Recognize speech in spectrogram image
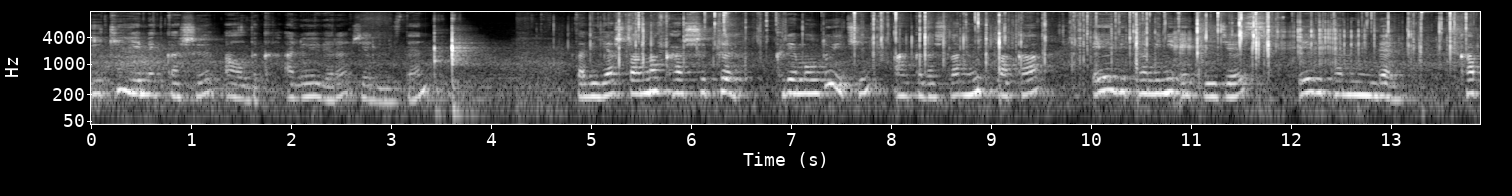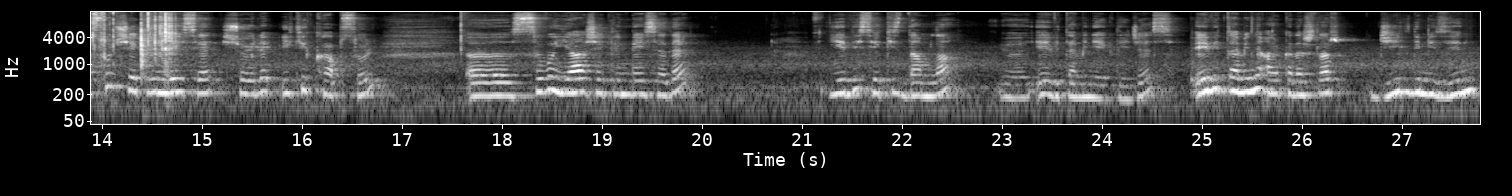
2 yemek kaşığı aldık aloe vera jelimizden. Tabi yaşlanma karşıtı krem olduğu için arkadaşlar mutlaka E vitamini ekleyeceğiz. E vitamininden Kapsül şeklindeyse şöyle iki kapsül, e, sıvı yağ şeklindeyse de 7-8 damla e, E vitamini ekleyeceğiz. E vitamini arkadaşlar cildimizin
